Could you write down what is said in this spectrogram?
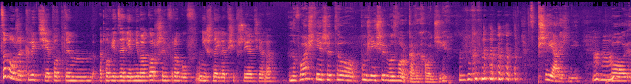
co może kryć się pod tym powiedzeniem nie ma gorszych wrogów niż najlepsi przyjaciele? No właśnie, że to później szydło z worka wychodzi. w przyjaźni. Bo y,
